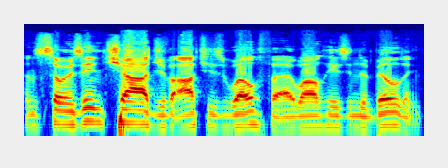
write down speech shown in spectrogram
and so is in charge of Archie's welfare while he's in the building.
